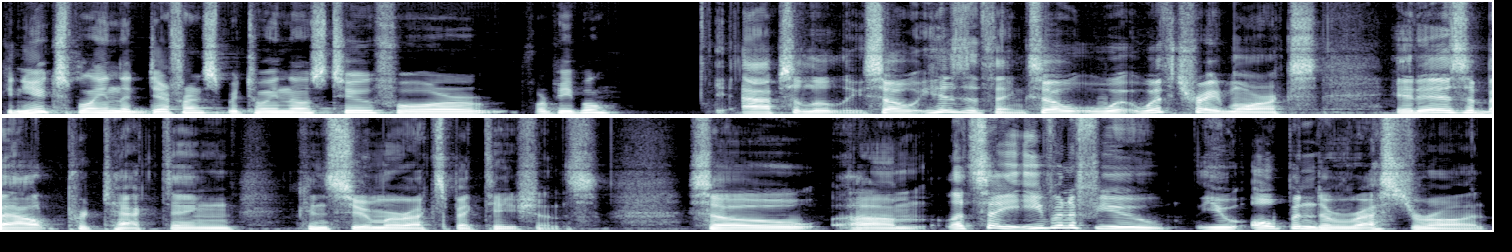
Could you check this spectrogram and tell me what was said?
Can you explain the difference between those two for for people? Absolutely. So here's the thing. So w- with trademarks, it is about protecting consumer expectations. So um, let's say even if you you opened a restaurant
